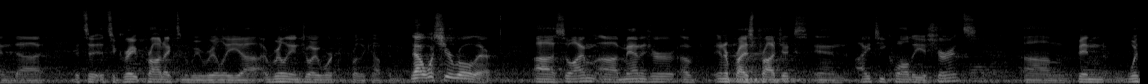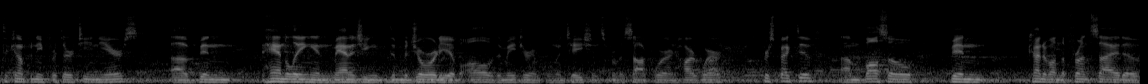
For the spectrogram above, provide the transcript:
and uh, it's a it's a great product, and we really uh, I really enjoy working for the company. Now, what's your role there? Uh, so I'm a manager of enterprise projects and IT quality assurance. Um, been with the company for 13 years. I've been handling and managing the majority of all of the major implementations from a software and hardware perspective. Um, I've also been kind of on the front side of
